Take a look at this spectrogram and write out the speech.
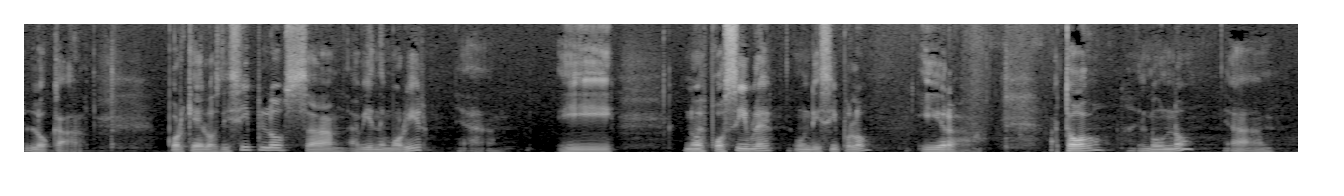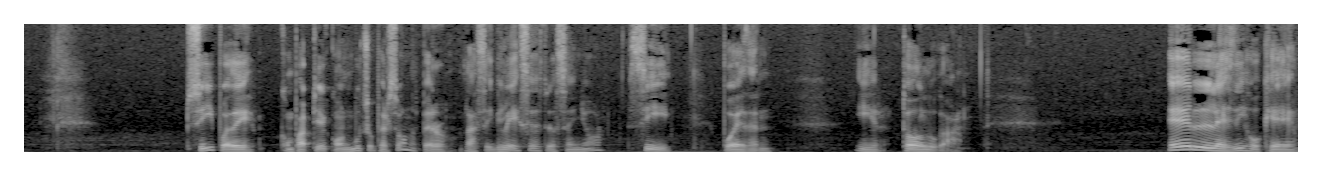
local. Porque los discípulos uh, habían de morir y no es posible un discípulo ir a, todo el mundo. sí, puede compartir con muchas personas, pero las iglesias del Señor sí pueden ir a todo lugar. Él les dijo que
